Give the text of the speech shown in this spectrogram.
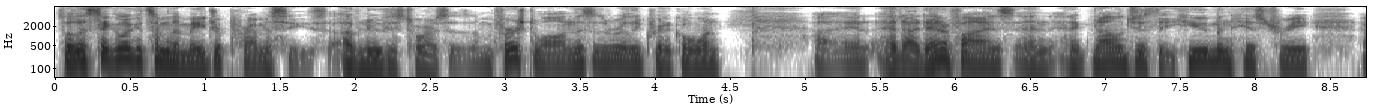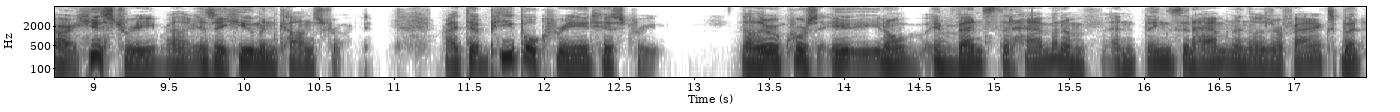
so let's take a look at some of the major premises of New Historicism. First of all, and this is a really critical one, uh, it, it, identifies and, and, acknowledges that human history, or history rather, is a human construct, right? That people create history. Now there are of course, you know, events that happen and, and things that happen and those are facts, but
